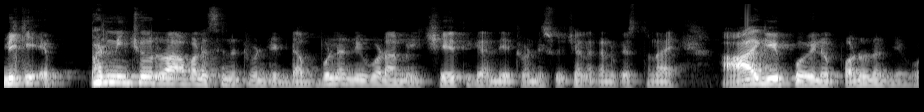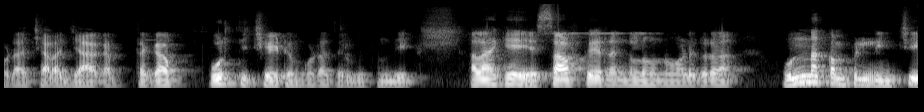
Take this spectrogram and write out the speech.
మీకు ఎప్పటి నుంచో రావలసినటువంటి డబ్బులన్నీ కూడా మీ చేతికి అందేటువంటి సూచనలు కనిపిస్తున్నాయి. ఆగిపోయిన పనులన్నీ కూడా చాలా జాగ్రత్తగా పూర్తి చేయడం కూడా జరుగుతుంది. అలాగే సాఫ్ట్వేర్ రంగంలో ఉన్న వాళ్ళు కూడా ఉన్న కంపెనీ నుంచి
